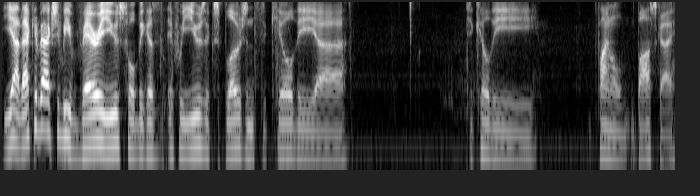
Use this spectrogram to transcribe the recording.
yeah, that could actually be very useful because if we use explosions to kill the, uh, to kill the final boss guy,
